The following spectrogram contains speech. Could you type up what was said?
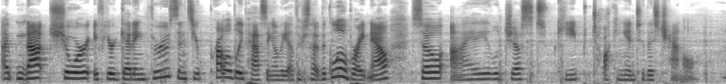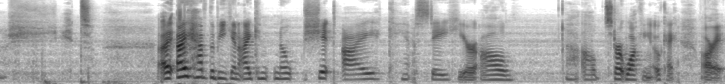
I'm not sure if you're getting through since you're probably passing on the other side of the globe right now, so I'll just keep talking into this channel. Shit. I, I have the beacon. I can. No, shit. I can't stay here. I'll. I'll start walking. Okay. All right.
